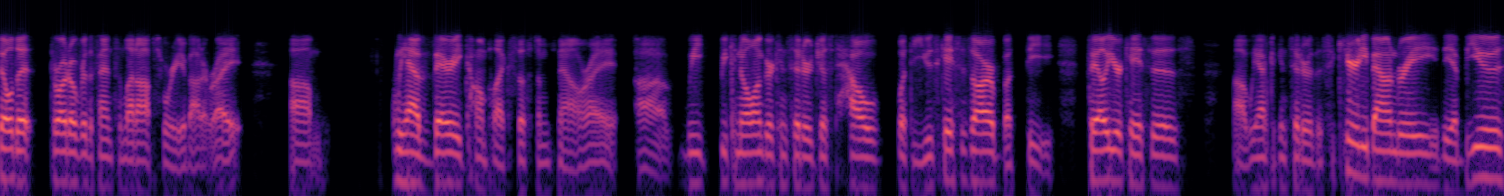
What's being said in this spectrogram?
build it, throw it over the fence, and let ops worry about it, right? Um, we have very complex systems now, right? Uh, we, we can no longer consider just how what the use cases are, but the failure cases. Uh, we have to consider the security boundary, the abuse,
